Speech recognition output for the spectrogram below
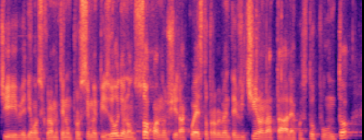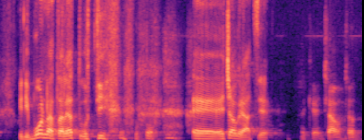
ci vediamo sicuramente in un prossimo episodio. Non so quando uscirà questo, probabilmente vicino a Natale a questo punto. Quindi buon Natale a tutti e ciao, grazie. Ok, ciao, ciao.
